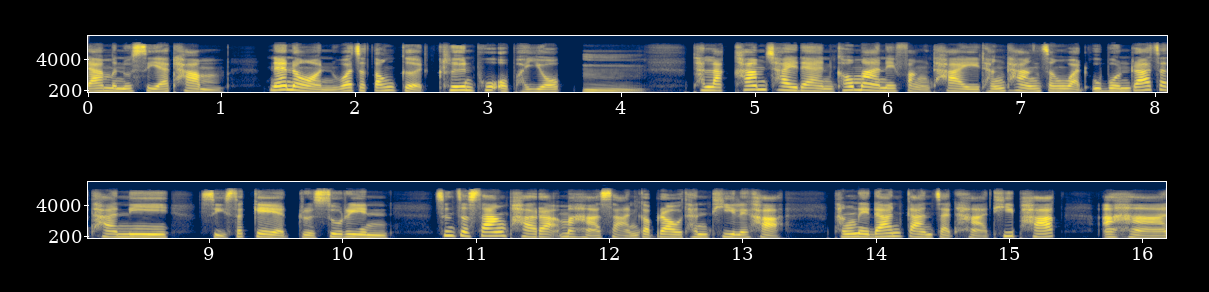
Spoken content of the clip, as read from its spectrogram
ด้านมนุษยธรรม แน่นอนว่าจะต้องเกิดคลื่นผู้อพยพอืมทะลักข้ามชายแดนเข้ามาในฝั่งไทยทั้งทางจังหวัดอุบลราชธานีศรีสะเกดหรือสุรินทร์ ซึ่งจะสร้างภาระมหาศาลกับเราทันทีเลยค่ะ ทั้งในด้านการจัดหาที่พัก อาหาร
